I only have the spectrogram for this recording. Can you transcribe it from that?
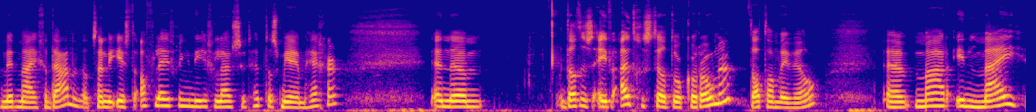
met mij gedaan. En dat zijn de eerste afleveringen die je geluisterd hebt. Dat is Mirjam Hegger. En um, dat is even uitgesteld door corona. Dat dan weer wel. maar in mei,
